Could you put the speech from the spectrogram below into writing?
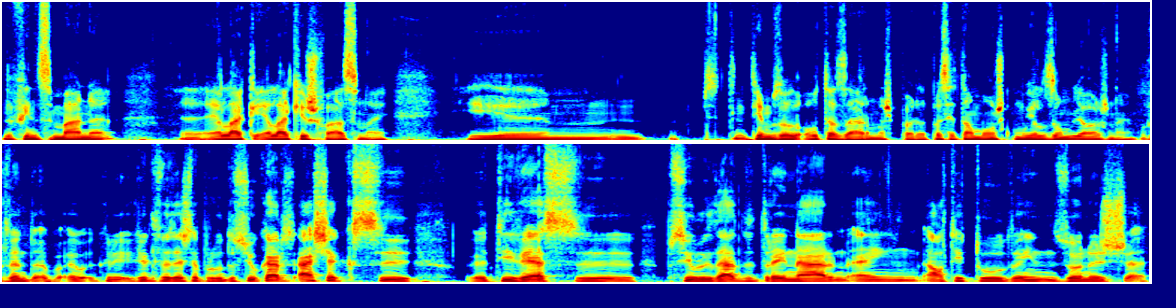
de fim de semana é lá, que, é lá que os faço, não é? e hum, temos outras armas para, para ser tão bons como eles ou melhores, não é? Portanto, eu queria lhe fazer esta pergunta. Se o Carlos acha que se eh, tivesse possibilidade de treinar em altitude, em zonas eh,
